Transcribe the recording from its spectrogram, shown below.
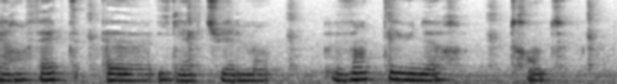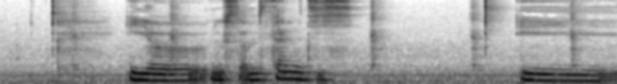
Alors en fait, euh, il est actuellement 21h30 et euh, nous sommes samedi et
